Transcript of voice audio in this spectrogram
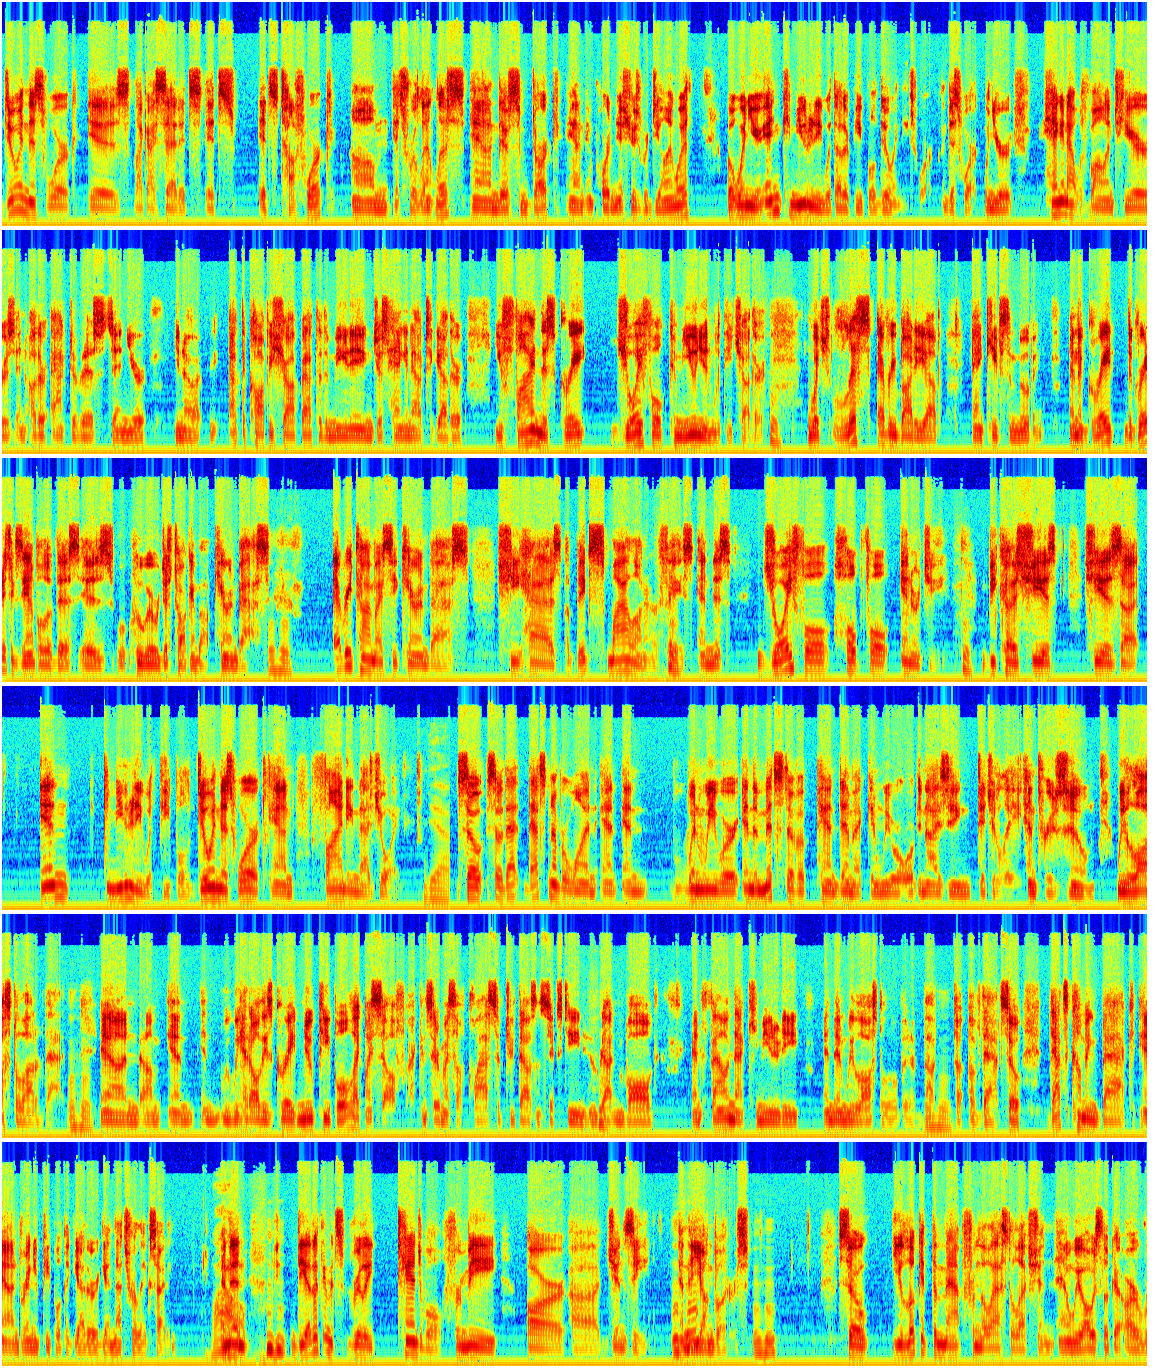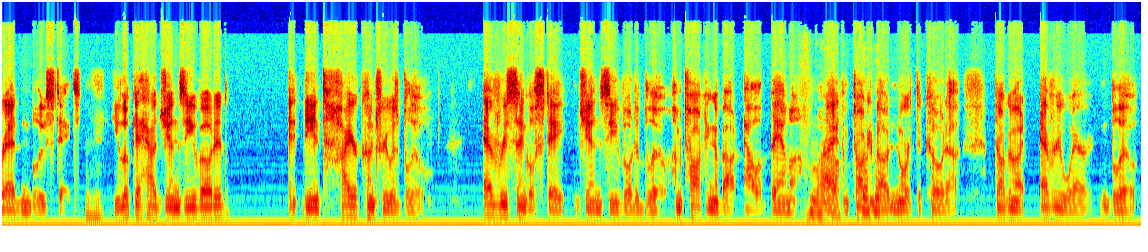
doing this work is, like I said, it's it's it's tough work. Um, it's relentless, and there's some dark and important issues we're dealing with. But when you're in community with other people doing these work, this work, when you're hanging out with volunteers and other activists, and you're you know at the coffee shop after the meeting, just hanging out together, you find this great joyful communion with each other, hmm. which lifts everybody up and keeps them moving. And the great, the greatest example of this is who we were just talking about, Karen Bass. Mm-hmm. Every time I see Karen Bass, she has a big smile on her hmm. face hmm. and this joyful, hopeful energy hmm. because she is she is uh, in community with people, doing this work and finding that joy. Yeah. So so that that's number one, and and when we were in the midst of a pandemic and we were organizing digitally and through Zoom, we lost a lot of that. Mm-hmm. And um, and and we had all these great new people like myself. I consider myself class of 2016 who mm-hmm. got involved and found that community. And then we lost a little bit about mm-hmm. uh, of that. So that's coming back and bringing people together again. That's really exciting. Wow. And then the other thing that's really tangible for me are uh, Gen Z mm-hmm. and the mm-hmm. young voters. Mm-hmm. So you look at the map from the last election, and we always look at our red and blue states. Mm-hmm. You look at how Gen Z voted, the entire country was blue. Every single state, Gen Z voted blue. I'm talking about Alabama, wow. right? I'm talking about North Dakota. I'm talking about everywhere blue.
